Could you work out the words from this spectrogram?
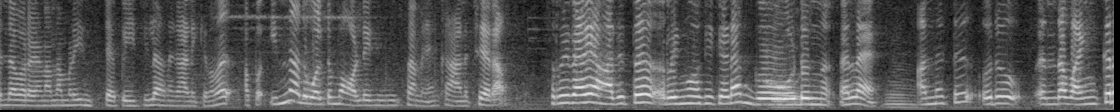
എന്താ പറയണ നമ്മുടെ ഇൻസ്റ്റാ പേജിലാണ് കാണിക്കുന്നത്. അപ്പോൾ ഇന്ന് അതുപോലത്തെ മോഡലിംഗ് ആണ് ഞാൻ കാണിച്ചു തരാം ശ്രീരായ ആദ്യത്തെ റിങ് നോക്കിക്കേടാ ഗോഡെന്ന് അല്ലേ? എന്നിട്ട് ഒരു എന്താ ഭയങ്കര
